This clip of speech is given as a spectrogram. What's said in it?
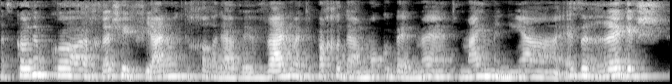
אז קודם כל, אחרי שאפיינו את החרדה והבנו את הפחד העמוק באמת, מה היא מניעה, איזה רגש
